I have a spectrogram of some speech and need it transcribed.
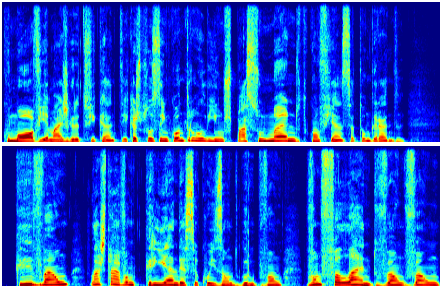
comove e é mais gratificante é que as pessoas encontram ali um espaço humano de confiança tão grande que vão, lá está, vão criando essa coesão de grupo, vão, vão falando, vão, vão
